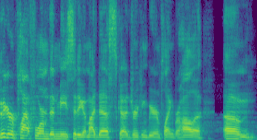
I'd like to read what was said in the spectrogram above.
bigger platform than me sitting at my desk uh, drinking beer and playing Brawlhalla. Um,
